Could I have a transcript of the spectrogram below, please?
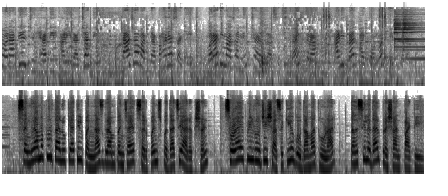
शहरातील जिल्ह्यातील आणि राज्यातील ताज्या बातम्या पाहण्यासाठी मराठी माझा न्यूज चॅनलला सबस्क्राईब करा आणि बेल आयकॉनवर क्लिक करा. संग्रामपूर तालुक्यातील पन्नास ग्रामपंचायत सरपंच पदाचे आरक्षण सोळा एप्रिल रोजी शासकीय गोदामात होणार तहसीलदार प्रशांत पाटील.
